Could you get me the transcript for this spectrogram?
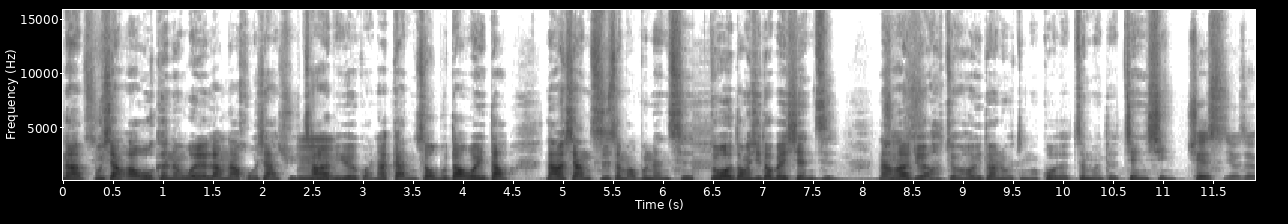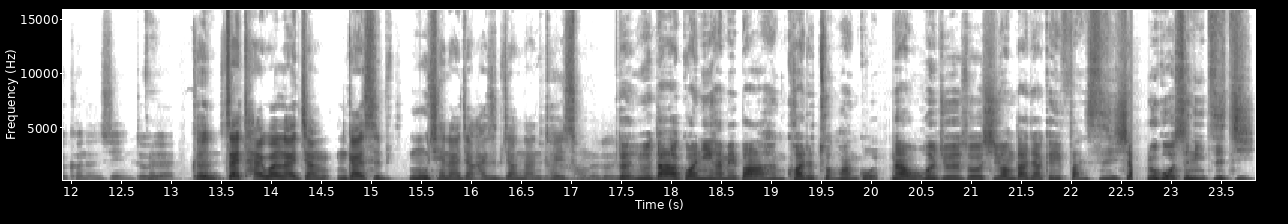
那不像啊、我可能为了让他活下去，嗯插了鼻胃管，他感受不到味道，然后想吃什么不能吃，所有东西都被限制，然后他就觉得啊、最后一段路怎么过得这么的艰辛？确实有这个可能性，对不对？可能在台湾来讲，应该是目前来讲还是比较难推崇的，对不对？对，因为大家观念还没办法很快的转换过来。那我会觉得说，希望大家可以反思一下，如果是你自己，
